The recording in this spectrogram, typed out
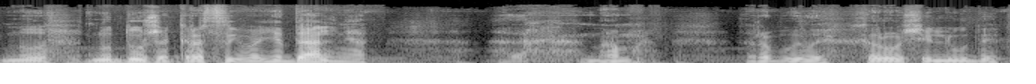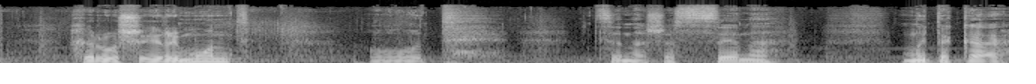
ну, ну, дуже красива їдальня. Нам робили хороші люди, хороший ремонт. От. Це наша сцена. Ми така,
